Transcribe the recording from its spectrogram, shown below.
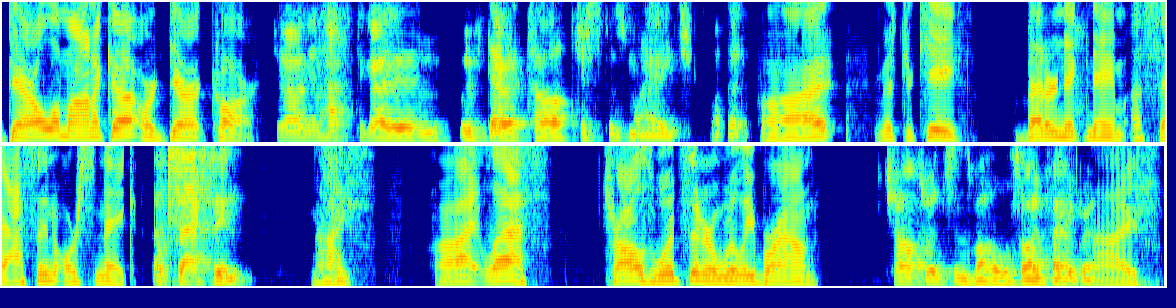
Daryle Lamonica or Derek Carr? You know, I'm going to have to go with Derek Carr just because of my age. All right. Mr. Keith, better nickname, Assassin or Snake? Assassin. Nice. All right, Les, Charles Woodson or Willie Brown? Charles Woodson's my all-time favourite. Nice.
